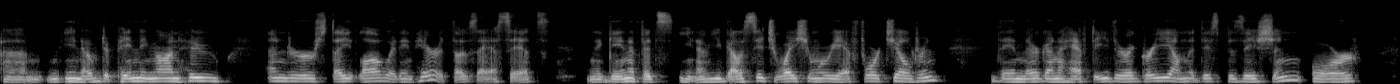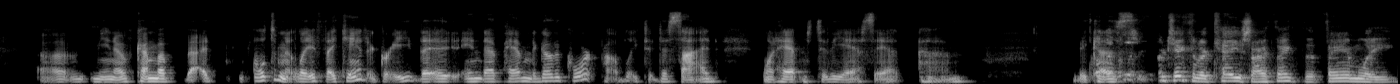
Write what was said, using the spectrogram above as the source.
um, you know, depending on who under state law would inherit those assets. And again, if it's, you know, you got a situation where we have four children, then they're going to have to either agree on the disposition or, uh, you know, come up. Ultimately, if they can't agree, they end up having to go to court probably to decide what happens to the asset. Um, because well, in particular case, I think the family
